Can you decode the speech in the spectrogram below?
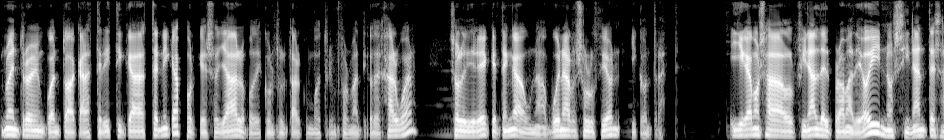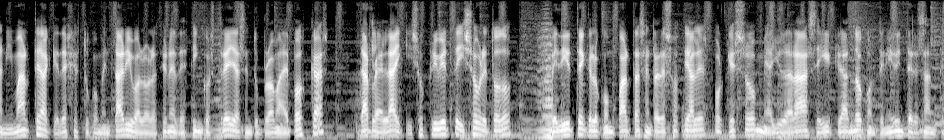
No entro en cuanto a características técnicas porque eso ya lo podéis consultar con vuestro informático de hardware. Solo diré que tenga una buena resolución y contraste. Y llegamos al final del programa de hoy, no sin antes animarte a que dejes tu comentario y valoraciones de 5 estrellas en tu programa de podcast, darle a like y suscribirte y sobre todo pedirte que lo compartas en redes sociales porque eso me ayudará a seguir creando contenido interesante.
